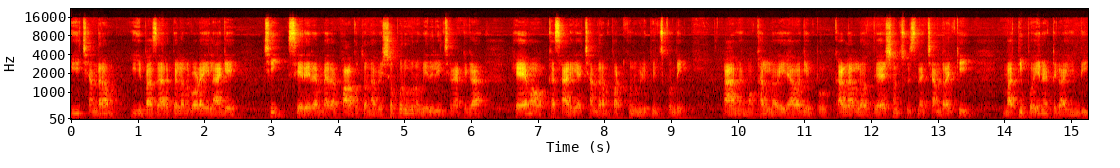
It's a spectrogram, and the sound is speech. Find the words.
ఈ చంద్రం ఈ బజారు పిల్లను కూడా ఇలాగే చి శరీరం మీద పాకుతున్న విషపురుగును విదిలించినట్టుగా హేమ ఒక్కసారిగా చంద్రం పట్టుకుని విడిపించుకుంది. ఆమె ముఖంలో ఏవగింపు కళ్ళల్లో ద్వేషం చూసిన చంద్రంకి మతిపోయినట్టుగా అయింది.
